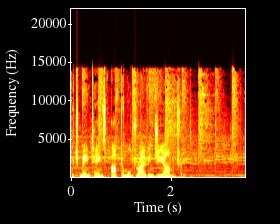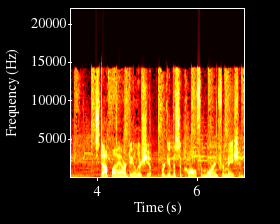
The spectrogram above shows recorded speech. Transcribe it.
which maintains optimal driving geometry. Stop by our dealership or give us a call for more information.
